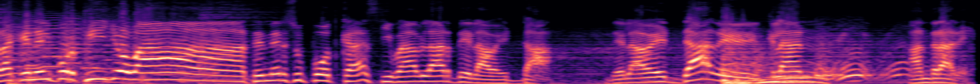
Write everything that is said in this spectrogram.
Raquel Portillo va a tener su podcast y va a hablar de la verdad, de la verdad del clan Andrade.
